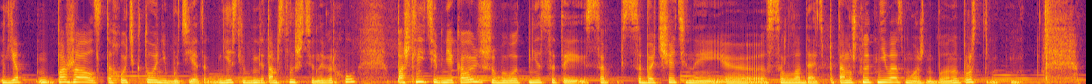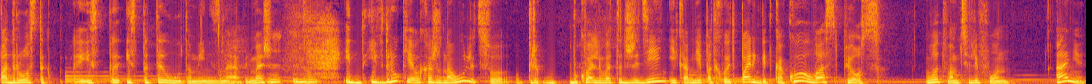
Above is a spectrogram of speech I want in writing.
Я, пожалуйста, хоть кто-нибудь, я, если вы меня там слышите наверху, пошлите мне кого-нибудь, чтобы вот мне с этой со- собачатиной э, совладать. Потому что ну, это невозможно было. Ну просто подросток из, из ПТУ, там, я не знаю, понимаешь? И, и вдруг я выхожу на улицу, буквально в этот же день, и ко мне подходит парень, говорит, какой у вас пес? Вот вам телефон. Аня,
